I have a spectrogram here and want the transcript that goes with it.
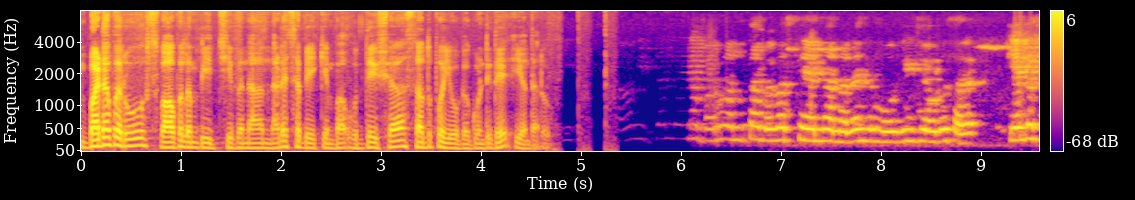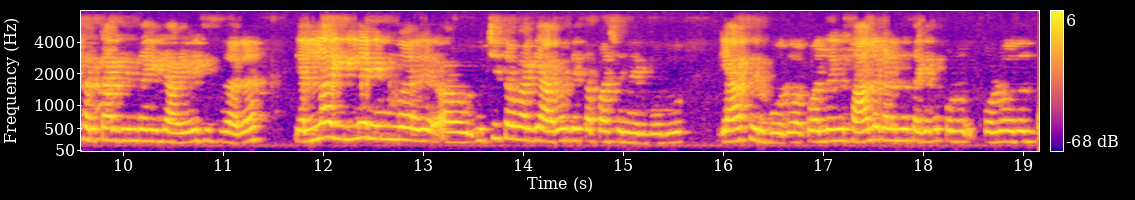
ಬಡವರು ಸ್ವಾವಲಂಬಿ ಜೀವನ ನಡೆಸಬೇಕೆಂಬ ಉದ್ದೇಶ ಸದುಪಯೋಗಗೊಂಡಿದೆ ಎಂದರು. ಬರುವಂತ ವ್ಯವಸ್ಥೆಯನ್ನ ನರೇಂದ್ರ ಮೋದಿಜಿ ಅವರು ಕೇಂದ್ರ ಸರ್ಕಾರದಿಂದ ಇಲ್ಲಿ ಆಯೋಜಿಸಿದ್ದಾರೆ. ಎಲ್ಲ ಇಲ್ಲೇ ನಿಮ್ಮ ಉಚಿತವಾಗಿ ಆರೋಗ್ಯ ತಪಾಸಣೆ ಇರ್ಬೋದು ಗ್ಯಾಸ್ ಇರ್ಬೋದು ಅಥವಾ ನೀವು ಸಾಲಗಳನ್ನು ತೆಗೆದುಕೊಳ್ಳೋದಂತ ಕೊಳ್ಳೋದಂತ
